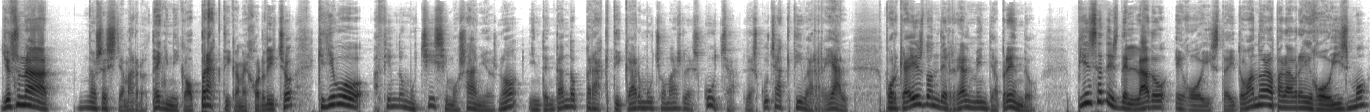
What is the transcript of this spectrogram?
Yo es una, no sé si llamarlo técnica o práctica, mejor dicho, que llevo haciendo muchísimos años, ¿no? Intentando practicar mucho más la escucha, la escucha activa real, porque ahí es donde realmente aprendo. Piensa desde el lado egoísta y tomando la palabra egoísmo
